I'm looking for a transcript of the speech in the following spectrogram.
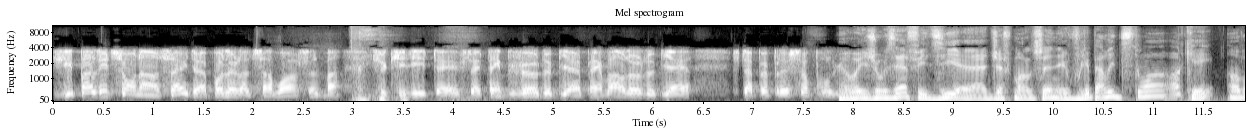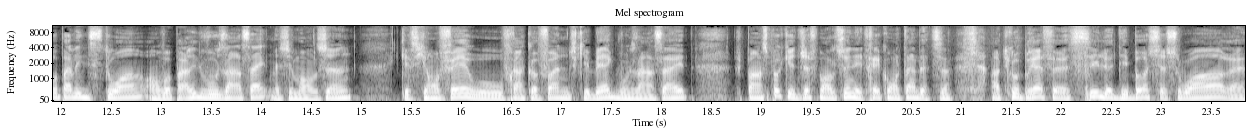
j'ai parlé de son ancêtre, il n'a pas l'air de le savoir seulement, ce qu'il était. C'était un buveur de bière, puis un vendeur de bière. C'est à peu près ça pour lui. Ah oui, Joseph, il dit à Jeff Molson, vous voulez parler d'histoire? OK, on va parler d'histoire. On va parler de vos ancêtres, M. Molson. Qu'est-ce qu'ils ont fait aux francophones du Québec, vos ancêtres? Je pense pas que Jeff Molson est très content de ça. En tout cas, bref, euh, c'est le débat ce soir. Euh,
